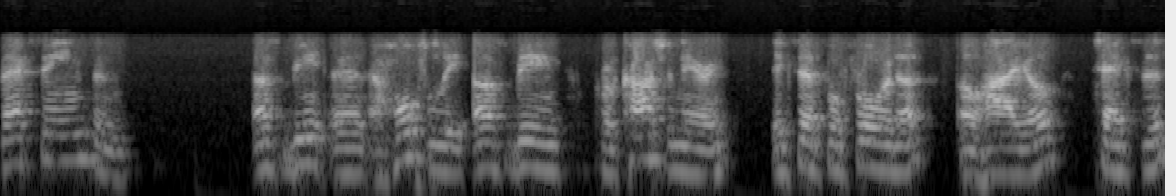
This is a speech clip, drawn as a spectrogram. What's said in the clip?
vaccines and us being, and hopefully us being precautionary, except for Florida, Ohio, Texas,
